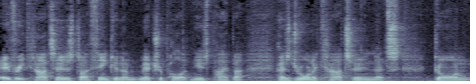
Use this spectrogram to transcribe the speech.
every cartoonist I think in a metropolitan newspaper has drawn a cartoon that's gone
